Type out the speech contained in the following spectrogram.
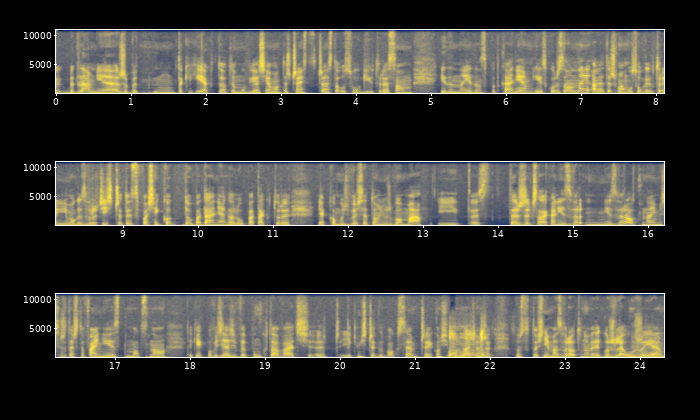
jakby dla mnie, żeby, mm, tak jak, jak ty o tym mówiłaś, ja mam też często, często usługi, które są jeden na jeden spotkaniem, jest kurs online, ale też mam usługę, której nie mogę zwrócić, czy to jest właśnie kod do badania Galupa, tak, który jak komuś wyślę, to on już go ma i to jest też rzecz taka niezwyr- niezwrotna i myślę, że też to fajnie jest mocno, tak jak powiedziałaś, wypunktować e, jakimś checkboxem, czy jakąś informacją, że po prostu ktoś nie ma zwrotu, nawet jak go źle użyje,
